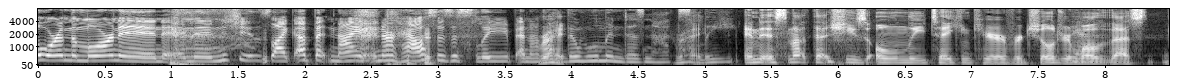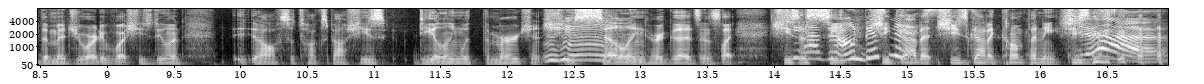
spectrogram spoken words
four in the morning, and then she's like up at night, and her house is asleep, and I'm Right. like, the woman does not Right. sleep. And it's not that she's only taking care of her children. Yeah. Well, that's the majority of what she's doing. It also talks about she's dealing with the merchants. She's selling her goods, and it's like she's Mm-hmm. She a has her own she got a she's got a company. She's Yeah.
